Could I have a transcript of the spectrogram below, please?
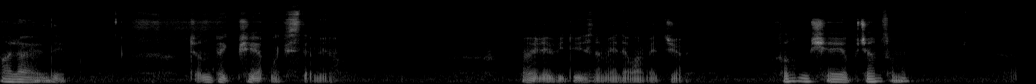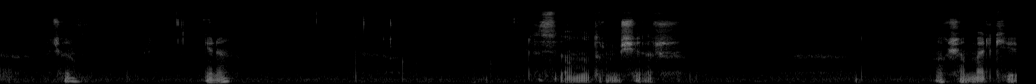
Hala evdeyim. Canım pek bir şey yapmak istemiyor. Öyle video izlemeye devam edeceğim. Bakalım bir şey yapacağım zaman. Açarım. Yine. Size anlatırım bir şeyler. Akşam belki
